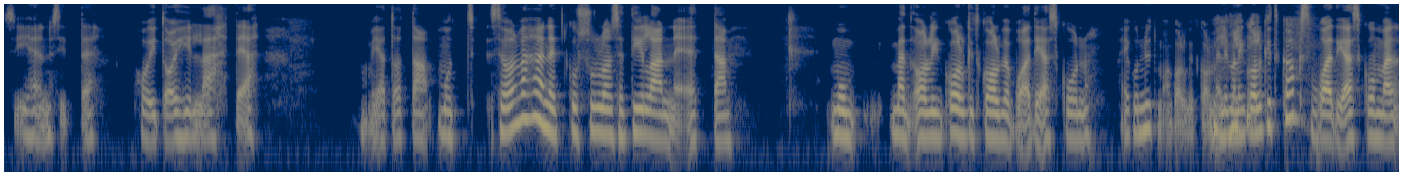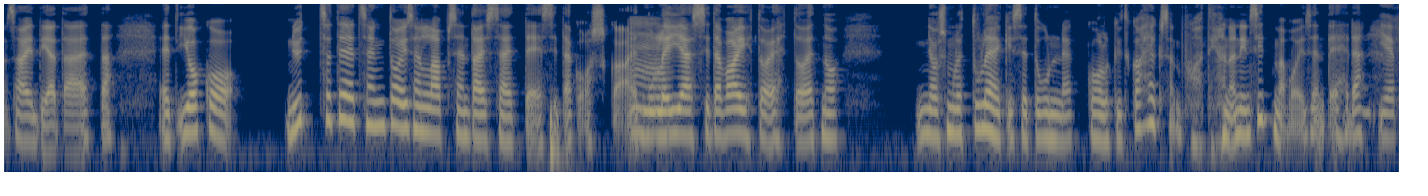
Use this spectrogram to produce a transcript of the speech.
siihen sitten hoitoihin lähteä. Ja tota, Mutta se on vähän, että kun sulla on se tilanne, että mun, mä olin 33-vuotias, kun ei kun nyt mä oon 33, eli mä olin 32-vuotias, kun mä sain tietää, että, että joko nyt sä teet sen toisen lapsen tai sä et tee sitä koskaan. Mm. Että mulle ei jää sitä vaihtoehtoa, että no jos mulle tuleekin se tunne 38-vuotiaana, niin sit mä voin sen tehdä. Jep.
